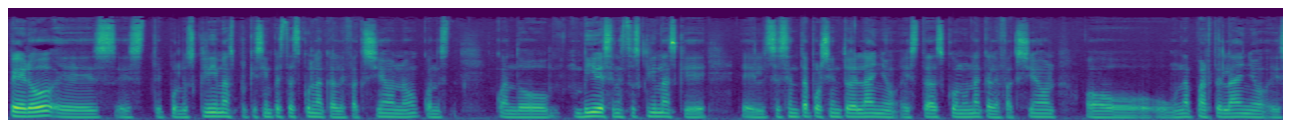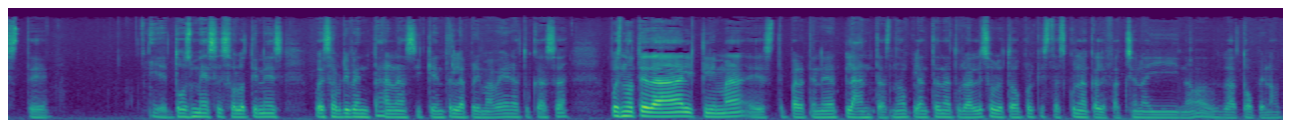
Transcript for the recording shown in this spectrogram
pero es este, por los climas, porque siempre estás con la calefacción, ¿no? Cuando, cuando vives en estos climas que el 60% del año estás con una calefacción o una parte del año este, eh, dos meses solo tienes, puedes abrir ventanas y que entre la primavera a tu casa, pues no te da el clima este, para tener plantas, ¿no? Plantas naturales, sobre todo porque estás con la calefacción ahí, ¿no? A tope, ¿no?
